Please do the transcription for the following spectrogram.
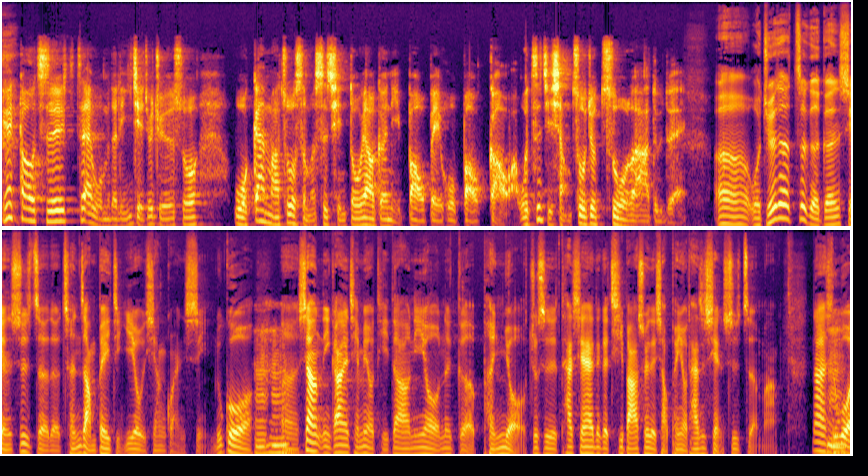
因为告知在我们的理解就觉得说，我干嘛做什么事情都要跟你报备或报告啊？我自己想做就做了啊，对不对？呃，我觉得这个跟显示者的成长背景也有相关性。如果、嗯、呃，像你刚才前面有提到，你有那个朋友，就是他现在那个七八岁的小朋友，他是显示者嘛？那如果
